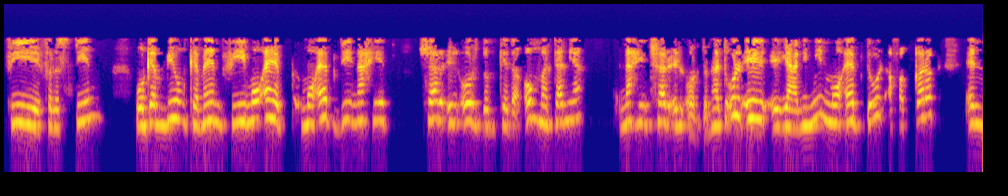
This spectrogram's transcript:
في فلسطين وجنبيهم كمان في مؤاب. مؤاب دي ناحية شرق الأردن كده. أمة تانية ناحية شرق الأردن. هتقول إيه يعني مين مؤاب دول؟ أفكرك إن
